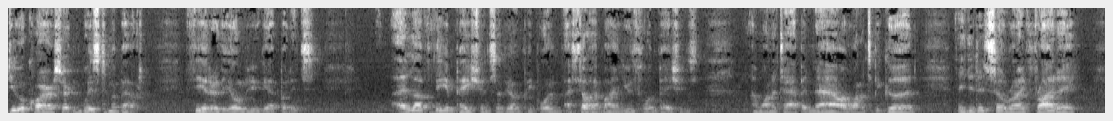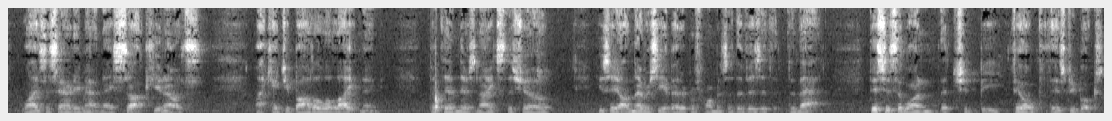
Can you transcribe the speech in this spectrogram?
do acquire a certain wisdom about theater the older you get. But it's I love the impatience of young people, and I still have my youthful impatience. I want it to happen now. I want it to be good. They did it so right Friday. Why does the Saturday matinee suck? You know, it's why can't you bottle the lightning? But then there's nights the show, you say, I'll never see a better performance of The Visit than that. This is the one that should be filmed for the history books.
